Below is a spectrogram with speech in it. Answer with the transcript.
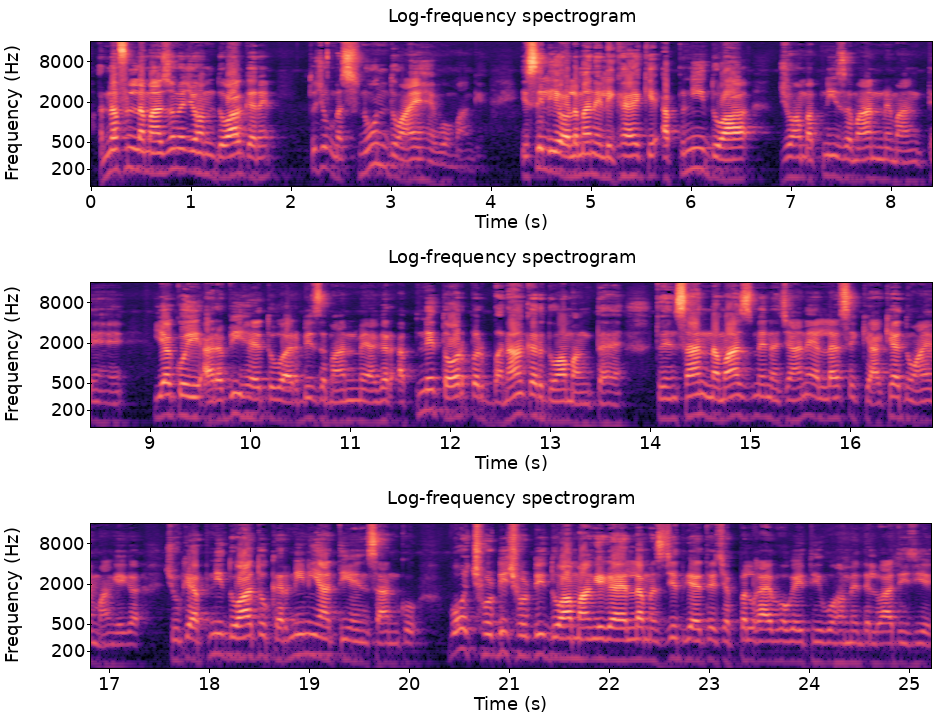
اور نفل نمازوں میں جو ہم دعا کریں، تو جو مسنون دعائیں ہیں وہ مانگیں۔ اسی لیے علماء نے لکھا ہے کہ اپنی دعا جو ہم اپنی زبان میں مانگتے ہیں، یا کوئی عربی ہے تو وہ عربی زبان میں اگر اپنے طور پر بنا کر دعا مانگتا ہے، تو انسان نماز میں نہ جانے اللہ سے کیا کیا دعائیں مانگے گا۔ چونکہ اپنی دعا تو کرنی نہیں آتی ہے انسان کو۔ بہت چھوٹی چھوٹی دعا مانگے گا اللہ مسجد گئے تھے، چپل غائب ہو گئی تھی، وہ ہمیں دلوا دیجیے۔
